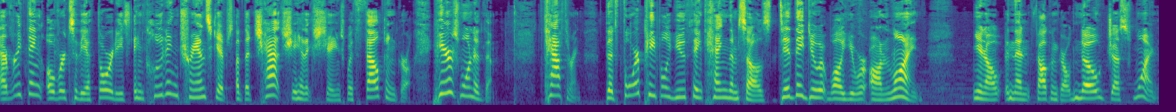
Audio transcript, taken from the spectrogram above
everything over to the authorities, including transcripts of the chats she had exchanged with Falcon Girl. Here's one of them Catherine, the four people you think hanged themselves, did they do it while you were online? You know, and then Falcon Girl, no, just one.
